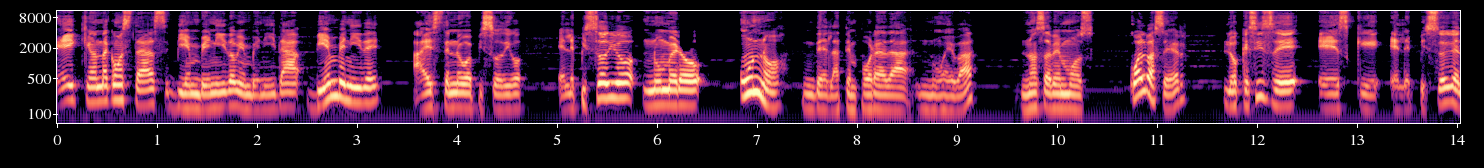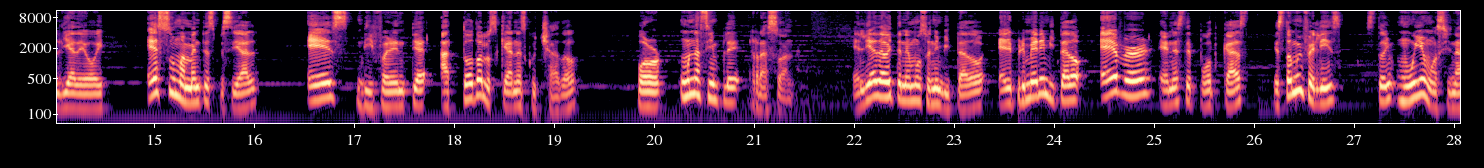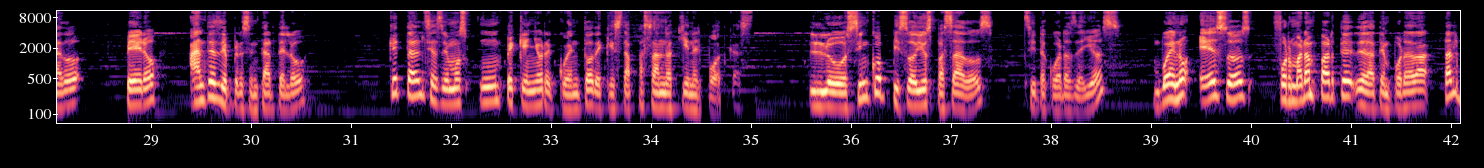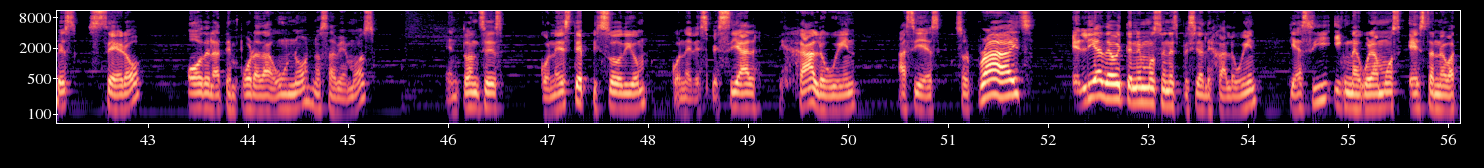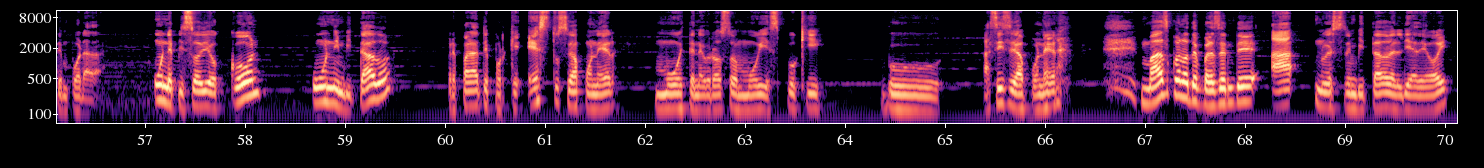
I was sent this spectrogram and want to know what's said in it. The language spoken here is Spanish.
Hey, ¿qué onda? ¿Cómo estás? Bienvenido, bienvenida, bienvenide a este nuevo episodio, el episodio número uno de la temporada nueva. No sabemos cuál va a ser. Lo que sí sé es que el episodio del día de hoy es sumamente especial, es diferente a todos los que han escuchado por una simple razón. El día de hoy tenemos un invitado, el primer invitado ever en este podcast. Estoy muy feliz, estoy muy emocionado, pero antes de presentártelo, ¿qué tal si hacemos un pequeño recuento de qué está pasando aquí en el podcast? Los cinco episodios pasados, si te acuerdas de ellos, bueno, esos formarán parte de la temporada tal vez cero o de la temporada 1, no sabemos. Entonces, con este episodio, con el especial de Halloween, así es, surprise, el día de hoy tenemos un especial de Halloween y así inauguramos esta nueva temporada. Un episodio con un invitado. Prepárate porque esto se va a poner muy tenebroso, muy spooky. Así se va a poner. Más cuando te presente a nuestro invitado del día de hoy.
